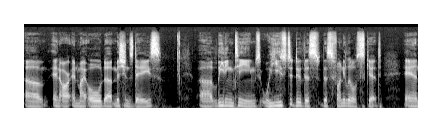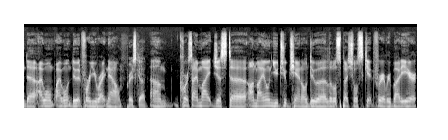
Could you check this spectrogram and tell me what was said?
um, in our in my old uh, missions days, uh, leading teams, we used to do this this funny little skit, and uh, I won't I won't do it for you right now. Praise God. Um, of course, I might just uh, on my own YouTube channel do a little special skit for everybody here.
